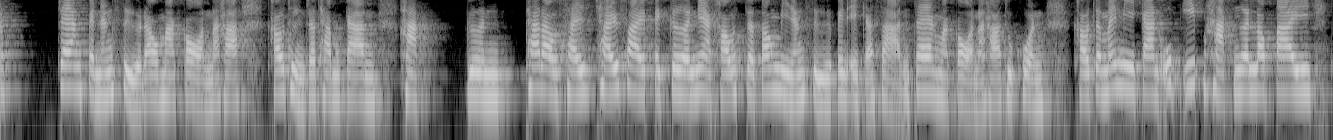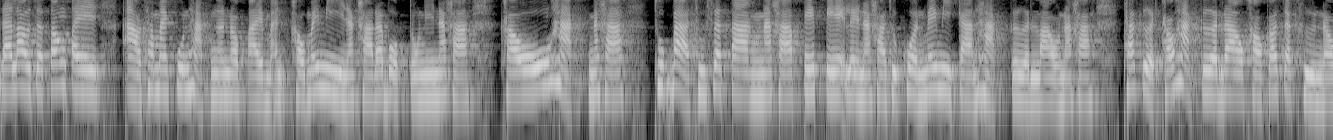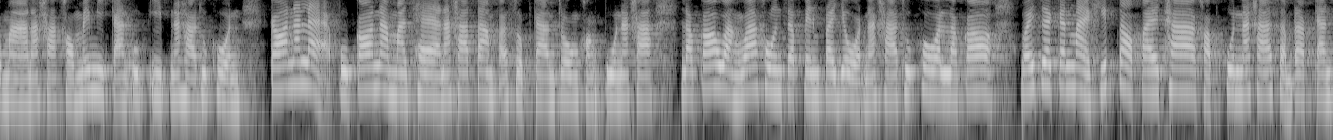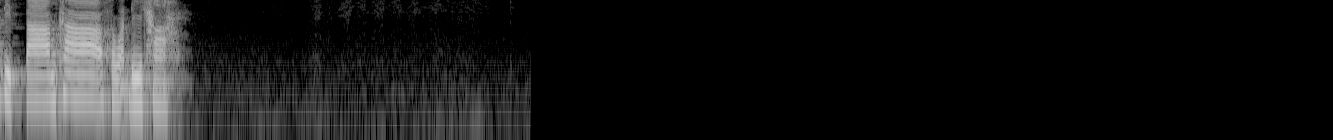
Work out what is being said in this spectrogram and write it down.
แจ้งเป็นหนังสือเรามาก่อนนะคะ เขาถึงจะทำการหัก เกินถ้าเราใช้ใช้ไฟไปเกินเนี่ยเขาจะต้องมีหนังสือเป็นเอกสารแจ้งมาก่อนนะคะ ทุกคนเขาจะไม่มีการอุบอิบหักเงินเราไป แล้วเราจะต้องไปอ้าวทำไมคุณหักเงินเราไปมันเขาไม่มีนะคะ ระบบตรงนี้นะคะเขาหักนะคะ ทุกบาททุกสตางค์นะคะ เป๊ะๆเลยนะคะ ทุกคนไม่มีการหักเกินเรานะคะ ถ้าเกิดเขาหักเกินเราเขาก็จะคืนเรามานะคะเขาไม่มีการอุบอิบนะคะ ทุกคนก็นั่นแหละปูก็นำมาแชร์นะคะ ตามประสบการณ์ตรงของปูนะคะ แล้วก็หวังว่าคงจะจะเป็นประโยชน์นะคะ ทุกคนแล้วก็ไว้เจอกันใหม่คลิปต่อไปค่ะ ขอบคุณนะคะสำหรับการติดตามค่ะ สวัสดีค่ะ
